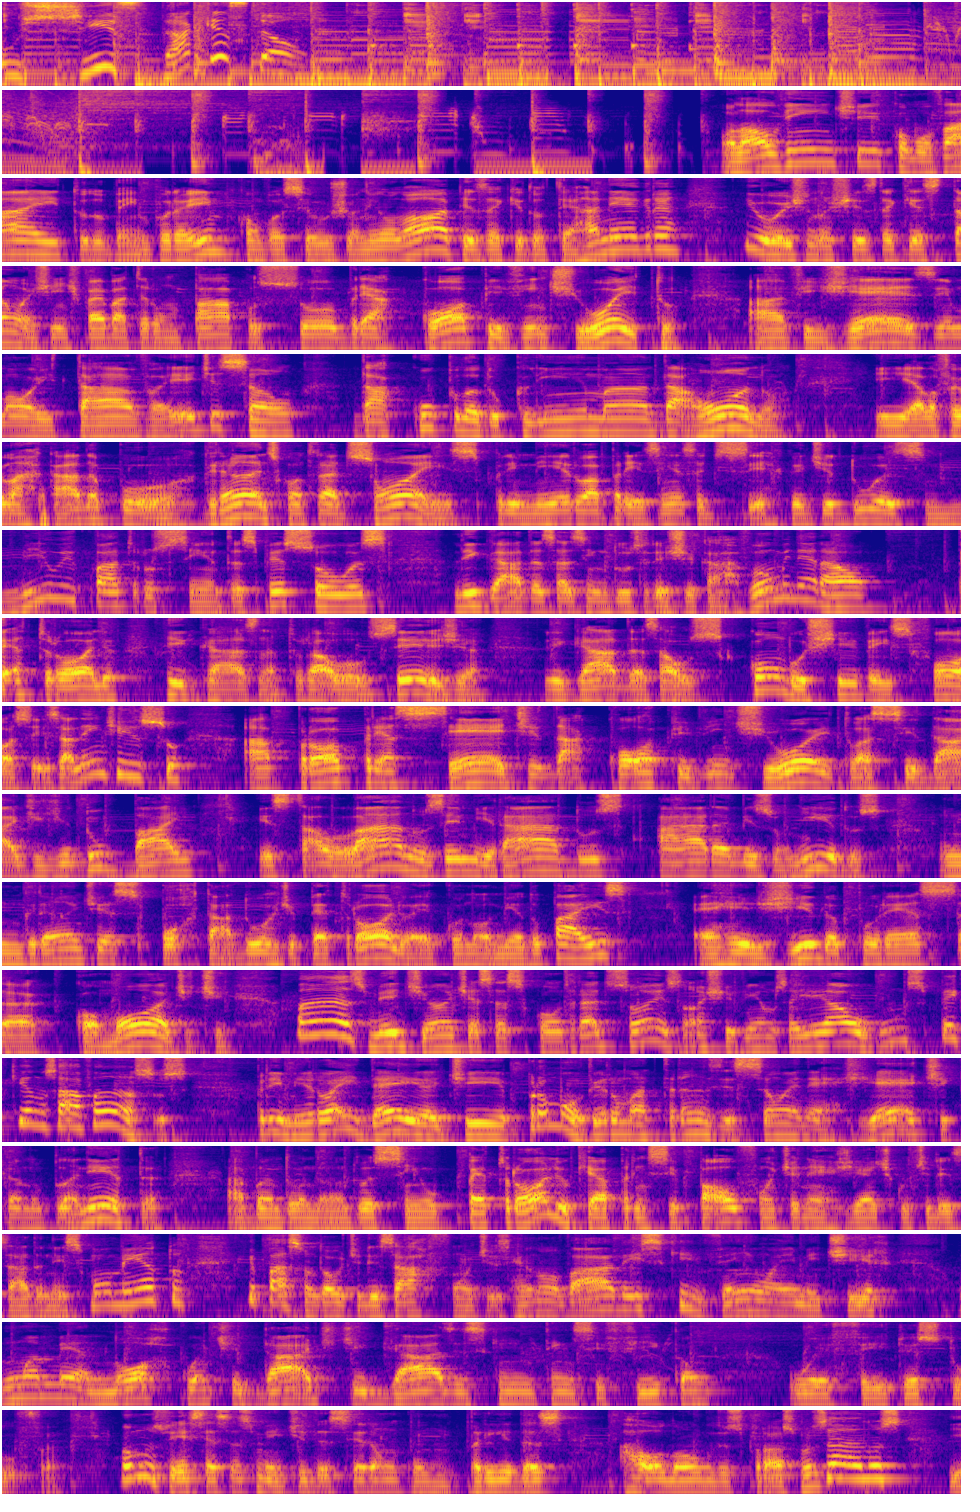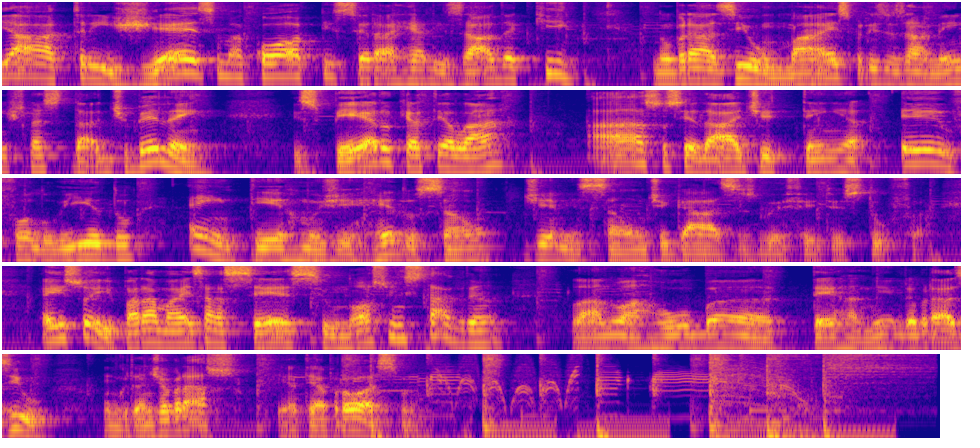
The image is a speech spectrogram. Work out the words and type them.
O X da Questão. Olá, ouvinte, como vai? Tudo bem por aí? Com você, o Juninho Lopes, aqui do Terra Negra. E hoje no X da Questão a gente vai bater um papo sobre a COP28, a 28ª edição da Cúpula do Clima da ONU. E ela foi marcada por grandes contradições. Primeiro, a presença de cerca de 2.400 pessoas ligadas às indústrias de carvão mineral, petróleo e gás natural, ou seja, ligadas aos combustíveis fósseis. Além disso, a própria sede da COP28, a cidade de Dubai, está lá nos Emirados Árabes Unidos, um grande exportador de petróleo, a economia do país é regida por essa commodity, mas mediante essas contradições nós tivemos aí alguns pequenos avanços. Primeiro, a ideia de promover uma transição energética no planeta, abandonando assim o petróleo, que é a principal fonte energética utilizada nesse momento, e passando a utilizar fontes renováveis que venham a emitir uma menor quantidade de gases que intensificam o efeito estufa. Vamos ver se essas medidas serão cumpridas ao longo dos próximos anos e a trigésima COP será realizada aqui no Brasil, mais precisamente na cidade de Belém. Espero que até lá a sociedade tenha evoluído em termos de redução de emissão de gases do efeito estufa. É isso aí. Para mais, acesse o nosso Instagram lá no arroba Terra Negra Brasil. Um grande abraço e até a próxima.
